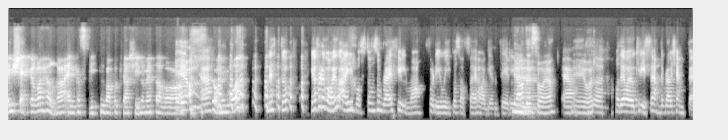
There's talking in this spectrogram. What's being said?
er jo kjekkere å høre enn hva splitten var på hver kilometer. og Ja. Nettopp. Ja, for det var jo ei i Boston som blei filma fordi hun gikk og satte seg i hagen til ja, det så jeg Ja, så, og det var jo krise. Det ble jo kjempe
